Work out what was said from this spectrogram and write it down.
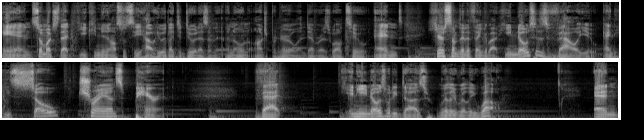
and so much that you can also see how he would like to do it as an, an own entrepreneurial endeavor as well too. And here's something to think about. He knows his value and he's so transparent that and he knows what he does really really well. And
